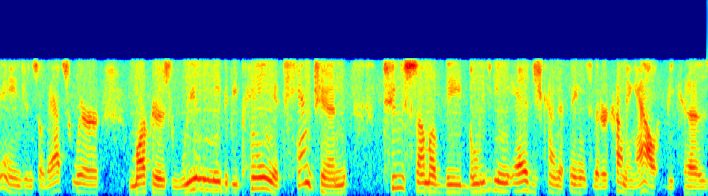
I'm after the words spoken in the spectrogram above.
change, and so that's where marketers really need to be paying attention to some of the bleeding edge kind of things that are coming out because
